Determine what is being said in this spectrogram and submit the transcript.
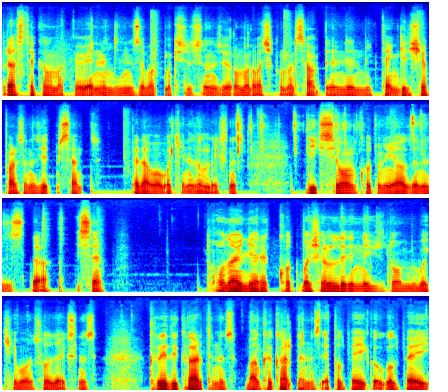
biraz takılmak ve eğlencenize bakmak istiyorsanız yorumlara açıklamaları sabitlenilen linkten giriş yaparsanız 70 cent bedava bakiyenizi alacaksınız. Dixion kodunu yazdığınızda ise onaylayarak kod başarılı dediğinde %10 bir bakiye bonus alacaksınız. Kredi kartınız, banka kartlarınız, Apple Pay, Google Pay,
